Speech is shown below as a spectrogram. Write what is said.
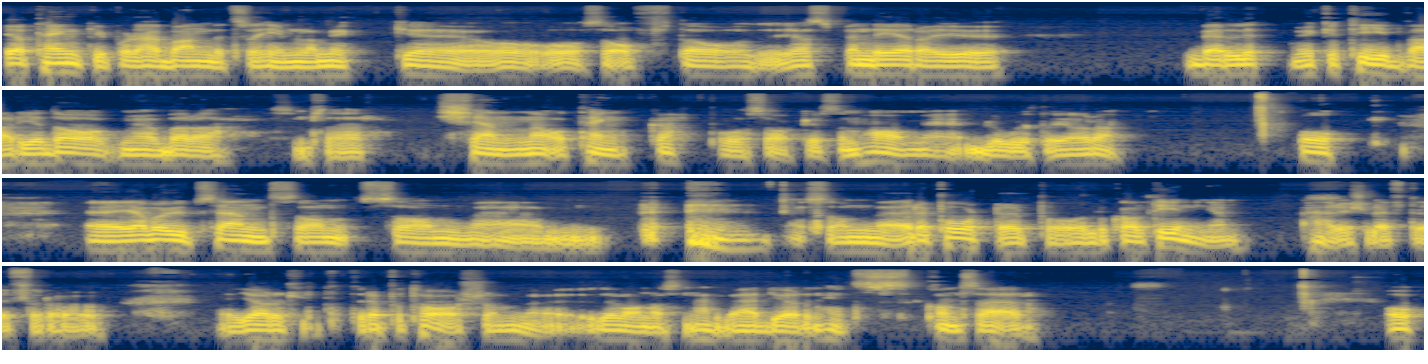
jag tänker på det här bandet så himla mycket och, och så ofta och jag spenderar ju väldigt mycket tid varje dag med att bara som så här, känna och tänka på saker som har med blodet att göra. Och eh, jag var utsänd som, som, eh, som reporter på lokaltidningen här i Skellefteå för att göra ett litet reportage om eh, det var någon sån här välgörenhetskonsert. Och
